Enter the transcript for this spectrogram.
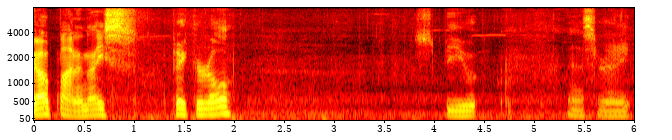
up on a nice pickerel. Just be, that's right.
